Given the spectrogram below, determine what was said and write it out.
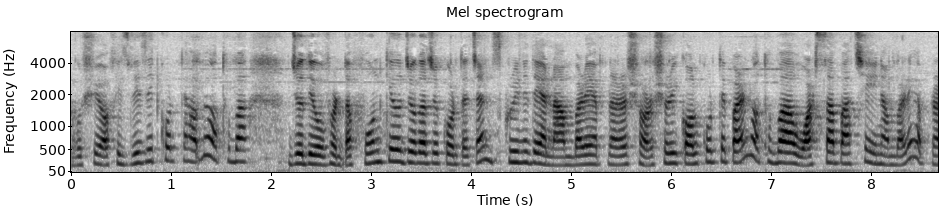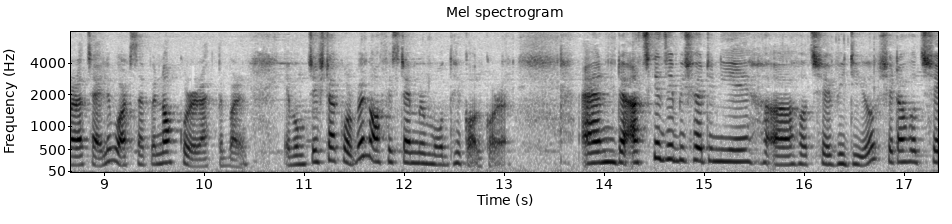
অবশ্যই অফিস ভিজিট করতে হবে। অথবা যদি ওভার দ্য ফোন কেউ যোগাযোগ করতে চান স্ক্রিনে দেওয়া নাম্বারে আপনারা সরাসরি কল করতে পারেন, অথবা হোয়াটসঅ্যাপ আছে এই নাম্বারে আপনারা চাইলে হোয়াটসঅ্যাপে নক করে রাখতে পারেন। এবং চেষ্টা করবেন অফিস টাইমের মধ্যে কল করার। অ্যান্ড আজকে যে বিষয়টি নিয়ে হচ্ছে ভিডিও সেটা হচ্ছে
